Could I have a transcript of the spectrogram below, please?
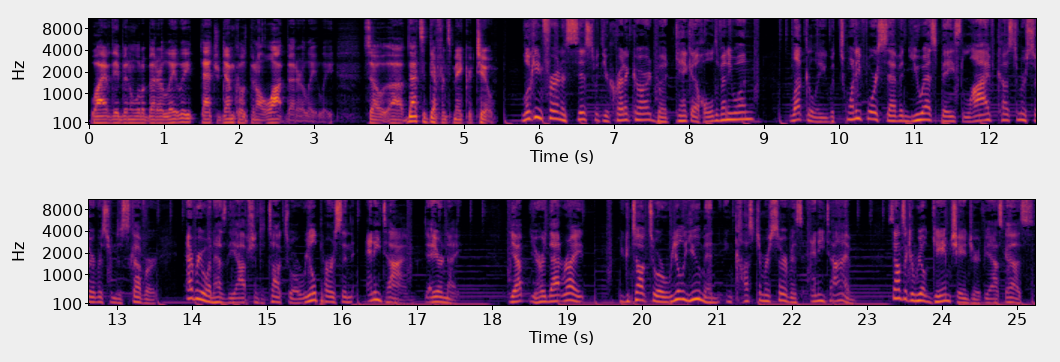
Why have they been a little better lately? Thatcher Demko's been a lot better lately. So uh, that's a difference maker too. Looking for an assist with your credit card but can't get a hold of anyone? Luckily, with 24 7 US based live customer service from Discover, everyone has the option to talk to a real person anytime, day or night. Yep, you heard that right. You can talk to a real human in customer service anytime. Sounds like a real game changer if you ask us.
